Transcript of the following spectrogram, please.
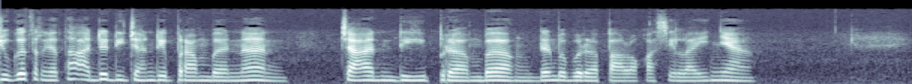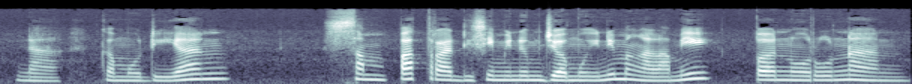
juga ternyata ada di Candi Prambanan, Candi Brambang, dan beberapa lokasi lainnya. Nah, kemudian sempat tradisi minum jamu ini mengalami penurunan.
